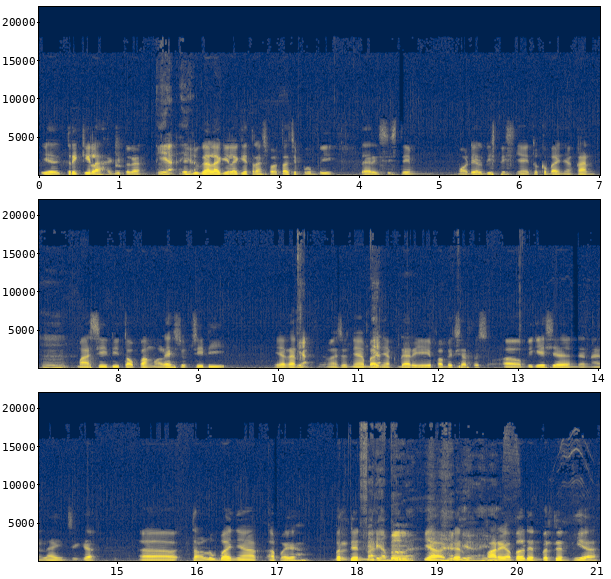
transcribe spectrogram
ya tricky lah gitu kan. Iya, dan iya. juga lagi-lagi transportasi publik dari sistem model bisnisnya itu kebanyakan mm. masih ditopang oleh subsidi. Ya kan? Ya. Maksudnya banyak ya. dari public service uh, obligation dan lain-lain sehingga uh, terlalu banyak apa ya burden variabel ya, ya dan yeah, yeah. variabel dan burden iya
